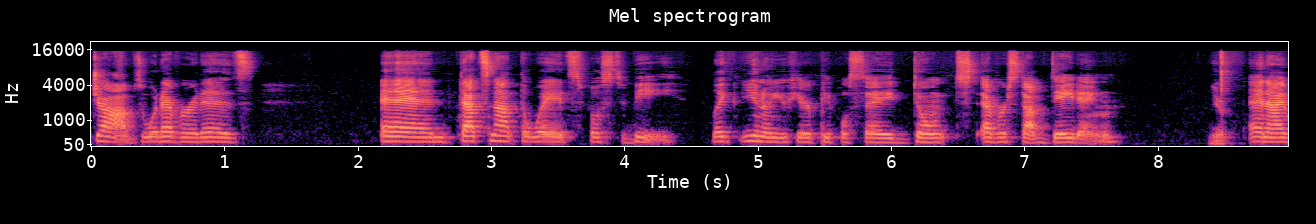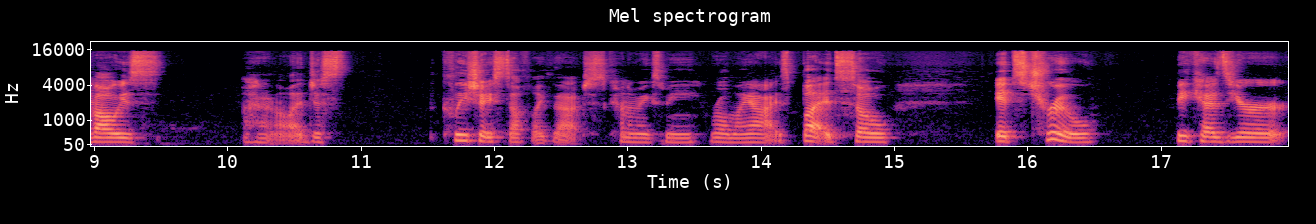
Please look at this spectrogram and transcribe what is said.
jobs whatever it is. And that's not the way it's supposed to be. Like you know you hear people say don't ever stop dating Yep. And I've always, I don't know, I just cliche stuff like that just kind of makes me roll my eyes. But it's so, it's true because you're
